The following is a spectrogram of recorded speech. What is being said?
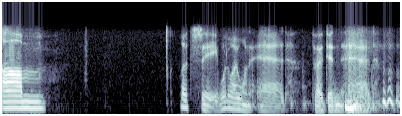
Um, let's see. What do I want to add that I didn't add?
